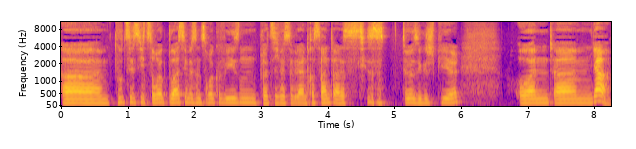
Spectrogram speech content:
Ähm, du ziehst dich zurück, du hast sie ein bisschen zurückgewiesen, plötzlich wirst du wieder interessanter, das ist dieses dösige Spiel. Und ähm, ja,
